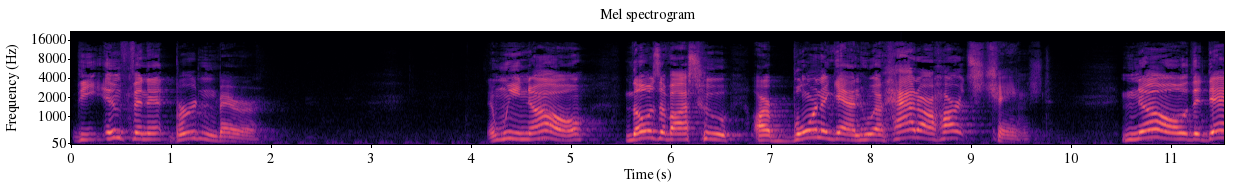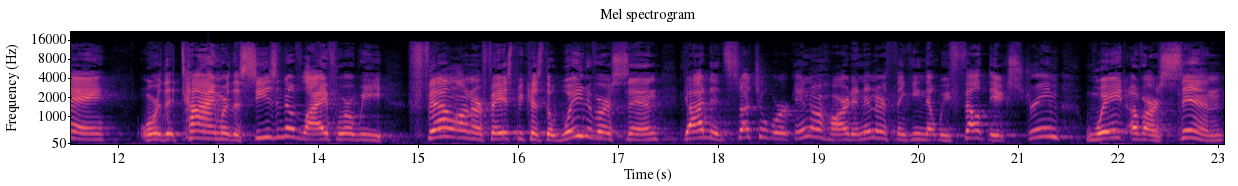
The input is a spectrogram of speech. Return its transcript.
the infinite burden bearer. And we know those of us who are born again, who have had our hearts changed, know the day or the time or the season of life where we fell on our face because the weight of our sin, God did such a work in our heart and in our thinking that we felt the extreme weight of our sin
